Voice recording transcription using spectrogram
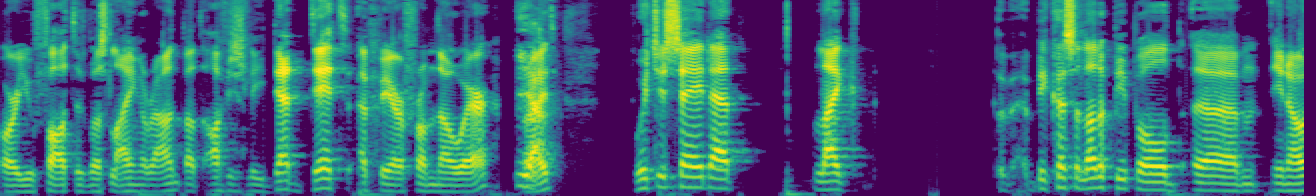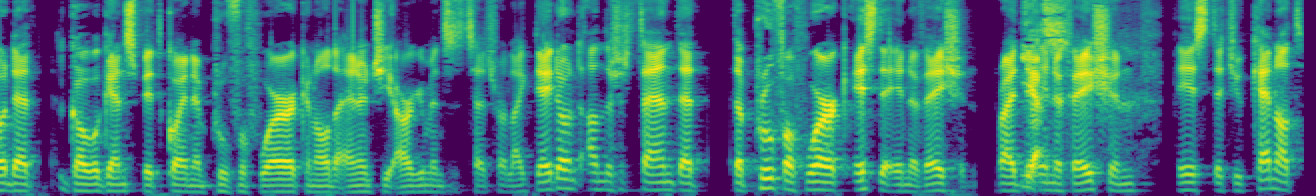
or you thought it was lying around, but obviously that did appear from nowhere, yeah. right? Would you say that like because a lot of people um, you know that go against bitcoin and proof of work and all the energy arguments etc like they don't understand that the proof of work is the innovation right the yes. innovation is that you cannot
